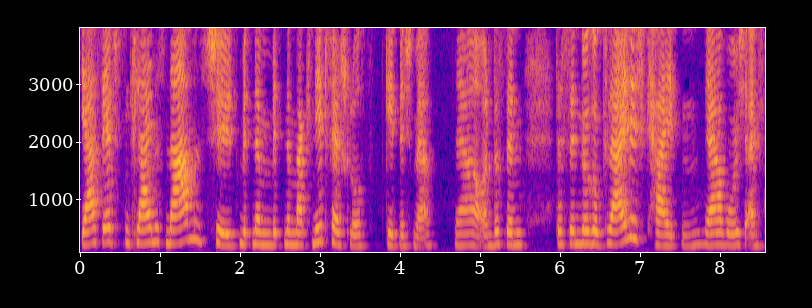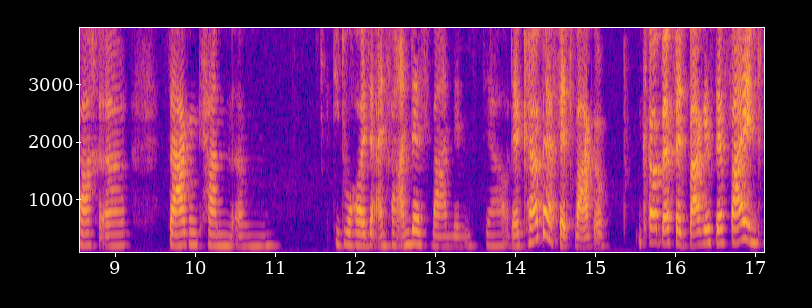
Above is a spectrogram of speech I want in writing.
ja, selbst ein kleines Namensschild mit einem mit Magnetverschluss geht nicht mehr. Ja, und das sind das sind nur so Kleinigkeiten, ja, wo ich einfach äh, sagen kann, ähm, die du heute einfach anders wahrnimmst, ja. Oder Körperfettwaage. Körperfettwaage ist der Feind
